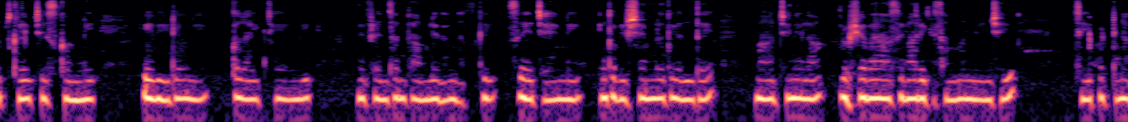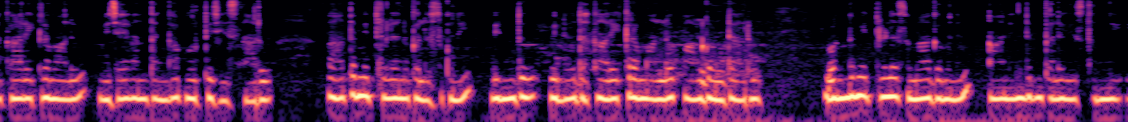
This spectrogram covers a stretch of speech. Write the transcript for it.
సబ్స్క్రైబ్ చేసుకోండి. ఈ వీడియోని ఒక లైక్ చేయండి. మీ ఫ్రెండ్స్ అండ్ ఫ్యామిలీ మెంబర్స్కి షేర్ చేయండి. ఇంకా విషయంలోకి వెళ్తే మార్చి నెల వృషభ రాశి వారికి సంబంధించి చేపట్టిన కార్యక్రమాలు విజయవంతంగా పూర్తి చేస్తారు. పాత మిత్రులను కలుసుకుని విందు వినోద కార్యక్రమాల్లో పాల్గొంటారు. బంధుమిత్రుల సమాగమనం ఆనందం కలిగిస్తుంది.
